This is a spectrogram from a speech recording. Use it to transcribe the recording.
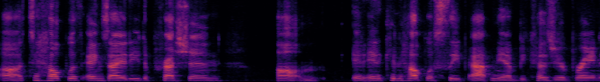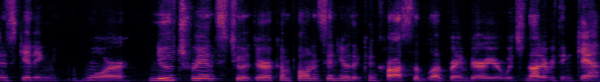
uh, to help with anxiety, depression. Um, it, it, can help with sleep apnea because your brain is getting more nutrients to it. There are components in here that can cross the blood brain barrier, which not everything can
